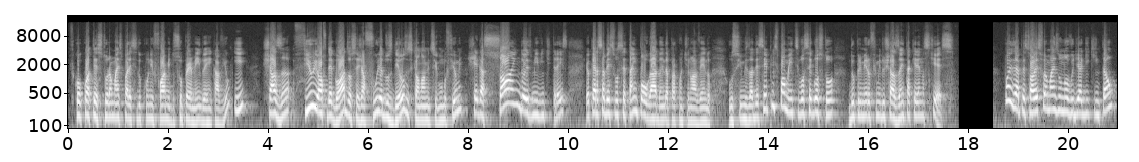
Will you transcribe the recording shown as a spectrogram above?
ficou com a textura mais parecida com o uniforme do Superman do Henry Cavill. E Shazam Fury of the Gods, ou seja, a Fúria dos Deuses, que é o nome do segundo filme, chega só em 2023. Eu quero saber se você está empolgado ainda para continuar vendo os filmes da DC principalmente se você gostou do primeiro filme do Shazam e está querendo assistir esse. Pois é, pessoal, esse foi mais um novo Dia Geek então.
